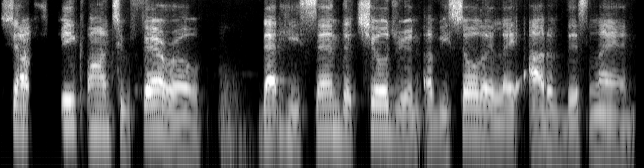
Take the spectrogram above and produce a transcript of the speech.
shall speak unto Pharaoh that he send the children of Isolele out of this land,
